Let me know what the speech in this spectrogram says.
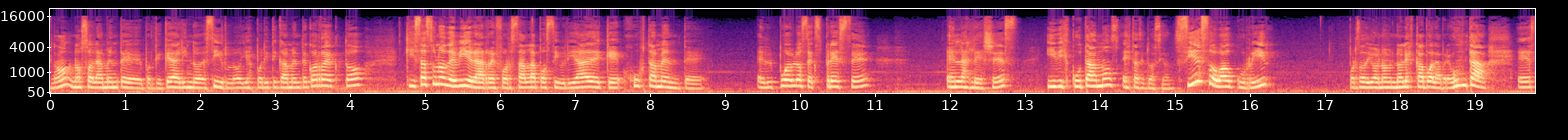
¿no? No solamente porque queda lindo decirlo y es políticamente correcto, quizás uno debiera reforzar la posibilidad de que justamente el pueblo se exprese en las leyes y discutamos esta situación. Si eso va a ocurrir, por eso digo, no, no le escapo a la pregunta, es,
